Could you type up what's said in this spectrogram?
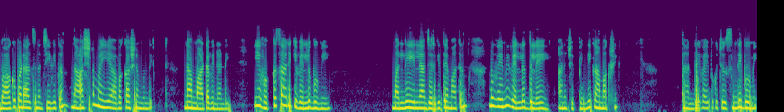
బాగుపడాల్సిన జీవితం నాశనం అయ్యే అవకాశం ఉంది. నా మాట వినండి. ఈ ఒక్కసారికి వెళ్ళు భూమి. మళ్ళీ ఇలా జరిగితే మాత్రం నువ్వేమీ వెళ్ళొద్దులే అని చెప్పింది కామాక్షి. తండ్రి వైపుకు చూసింది భూమి.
